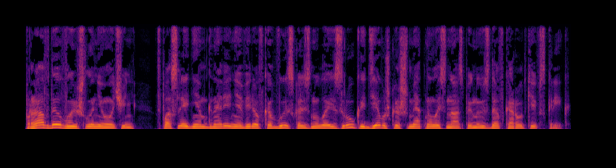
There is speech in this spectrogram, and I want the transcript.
Правда, вышло не очень. В последнее мгновение веревка выскользнула из рук, и девушка шмякнулась на спину, издав короткий вскрик.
